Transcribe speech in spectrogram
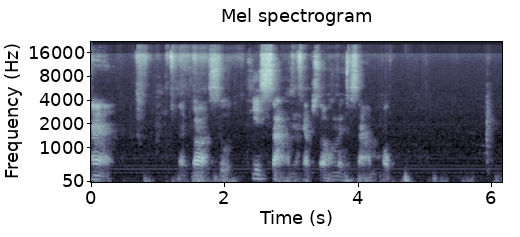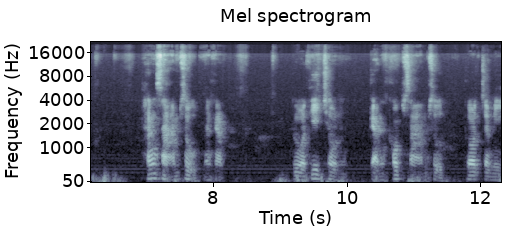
ห้าแล้วก็สูตรที่สามนะครับสองหนึ่งสามหกทั้งสามสูตรนะครับ ตัวที่ชนกันครบสามสูตรก็จะมี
